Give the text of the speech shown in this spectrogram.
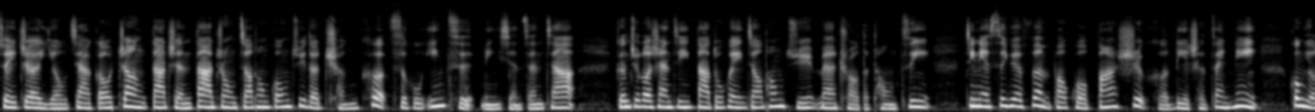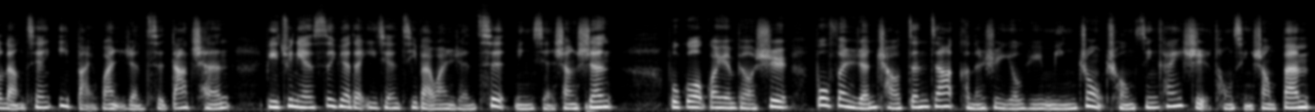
随着油价高涨，搭乘大众交通工具的乘客似乎因此明显增加。根据洛杉矶大都会交通局 Metro 的统计，今年四月份，包括巴士和列车在内，共有两千一百万人次搭乘，比去年四月的一千七百万人次明显上升。不过，官员表示，部分人潮增加可能是由于民众重新开始通勤上班。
